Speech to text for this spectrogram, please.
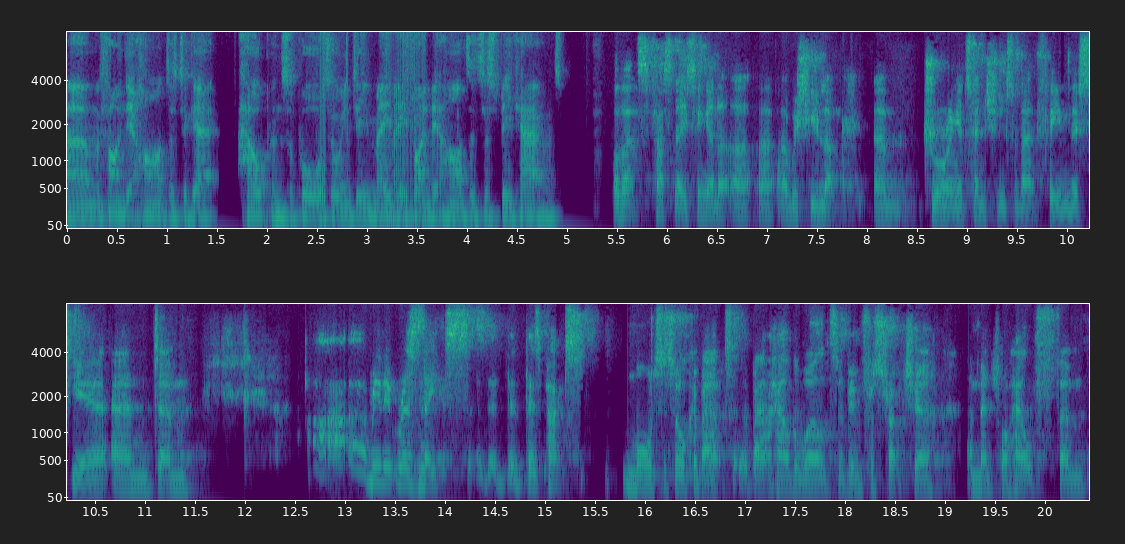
um, find it harder to get help and support, or indeed maybe find it harder to speak out. Well, that's fascinating, and I, I, I wish you luck um, drawing attention to that theme this year. And um, I mean, it resonates. There's perhaps more to talk about about how the worlds of infrastructure and mental health um,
